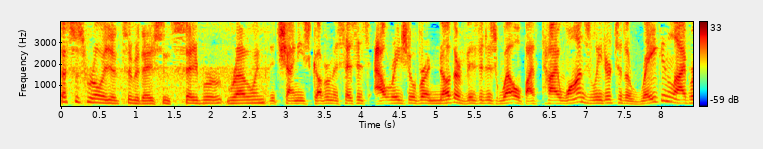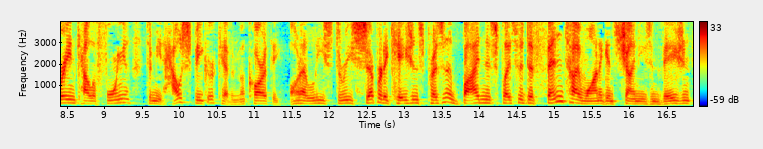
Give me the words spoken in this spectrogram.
that's just really intimidation, saber rattling. The Chinese government says it's outraged over another visit as well by Taiwan's leader to the Reagan Library in California to meet House Speaker Kevin McCarthy. On at least three separate occasions, President Biden has pledged to defend Taiwan against Chinese invasion.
